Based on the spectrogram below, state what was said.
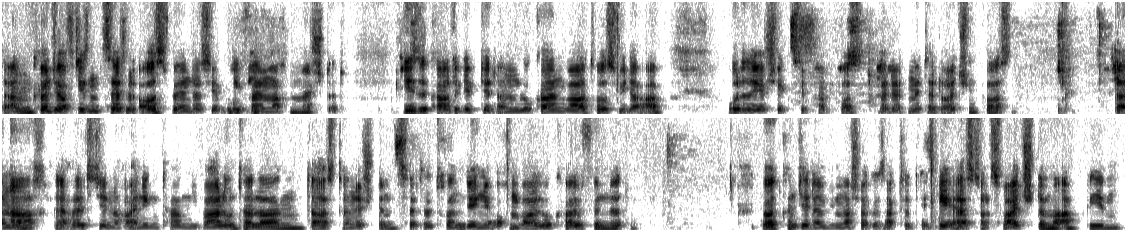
Dann könnt ihr auf diesem Zettel auswählen, dass ihr Briefwahl machen möchtet. Diese Karte gebt ihr dann im lokalen Rathaus wieder ab oder ihr schickt sie per Post der, mit der Deutschen Post. Danach erhaltet ihr nach einigen Tagen die Wahlunterlagen. Da ist dann der Stimmzettel drin, den ihr auch im Wahllokal findet. Dort könnt ihr dann, wie Mascha gesagt hat, die Erst- und Zweitstimme abgeben.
